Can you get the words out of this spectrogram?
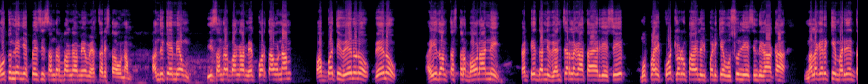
అవుతుందని చెప్పేసి సందర్భంగా మేము హెచ్చరిస్తూ ఉన్నాం. అందుకే మేము ఈ సందర్భంగా మేము కోరుతా ఉన్నాం. పబ్బతి వేణును వేణు ఐదు అంతస్తుల భవనాన్ని కట్టి దాన్ని వెంచర్లుగా తయారు చేసి ముప్పై కోట్ల రూపాయలు ఇప్పటికే వసూలు చేసింది కాక నలగరికి మరింత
